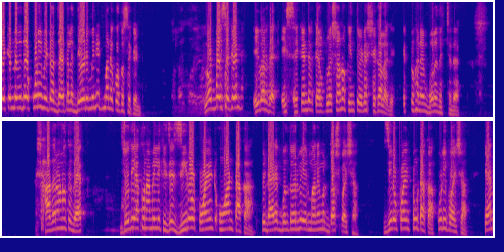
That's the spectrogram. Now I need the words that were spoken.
সেকেন্ডে যদি ও কুড়ি মিটার যায়, তাহলে দেড় মিনিট মানে কত সেকেন্ড নব্বই সেকেন্ড এবার দেখ, এই সেকেন্ডের ক্যালকুলেশনও কিন্তু এটা শেখা লাগে। একটুখানি আমি বলে দিচ্ছি, দেখ। সাধারণত দেখ, যদি এখন আমি লিখি যে জিরো পয়েন্ট ওয়ান টাকা, তুই ডাইরেক্ট বলতে পারবি এর মানে মোট দশ পয়সা। জিরো পয়েন্ট টু টাকা, কুড়ি পয়সা। কেন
